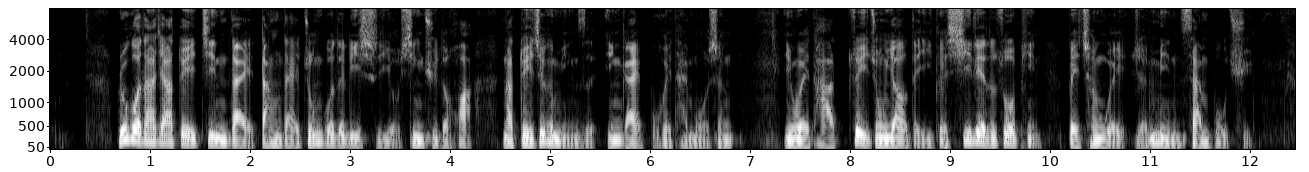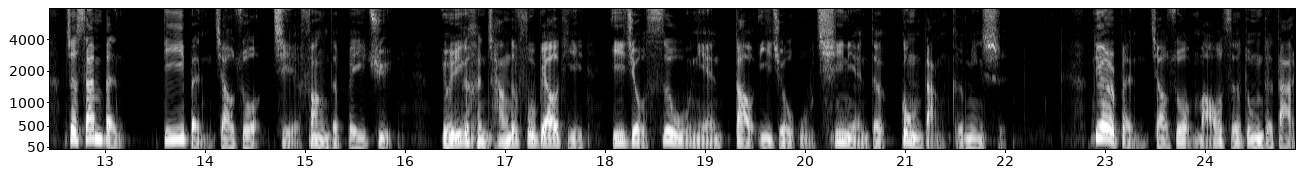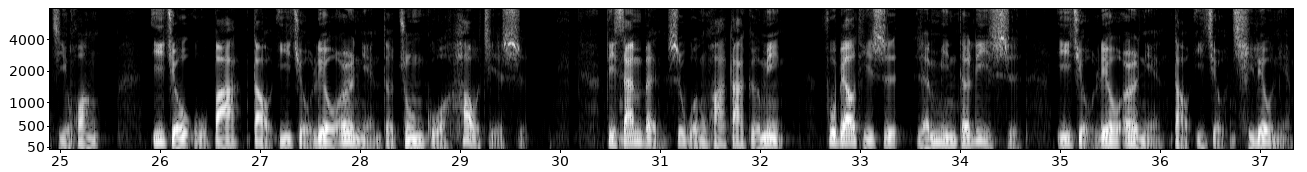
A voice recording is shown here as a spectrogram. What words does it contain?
如果大家对近代、当代中国的历史有兴趣的话，那对这个名字应该不会太陌生，因为他最重要的一个系列的作品被称为《人民三部曲》。这三本，第一本叫做《解放的悲剧》，有一个很长的副标题：一九四五年到一九五七年的共党革命史。第二本叫做《毛泽东的大饥荒》，一九五八到一九六二年的中国浩劫史。第三本是《文化大革命》，副标题是《人民的历史》，一九六二年到一九七六年。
